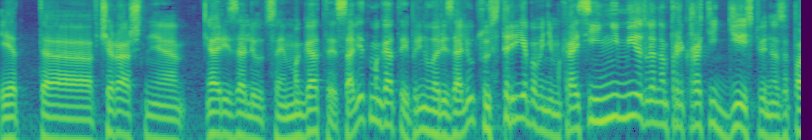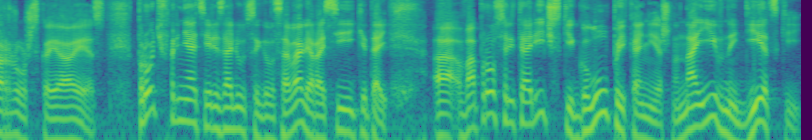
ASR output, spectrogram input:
это вчерашняя резолюция МАГАТЭ. Совет МАГАТЭ принял резолюцию с требованием к России немедленно прекратить действия на Запорожской АЭС. Против принятия резолюции голосовали Россия и Китай. А вопрос риторический, глупый, конечно, наивный, детский.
